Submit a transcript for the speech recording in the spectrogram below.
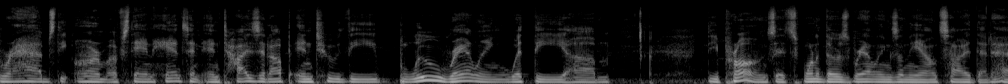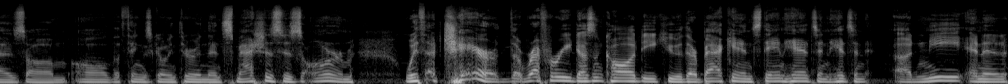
grabs the arm of Stan Hansen and ties it up into the blue railing with the um, the prongs. It's one of those railings on the outside that has um, all the things going through, and then smashes his arm with a chair. The referee doesn't call a DQ. They're back in. Stan Hansen hits an a knee and a,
